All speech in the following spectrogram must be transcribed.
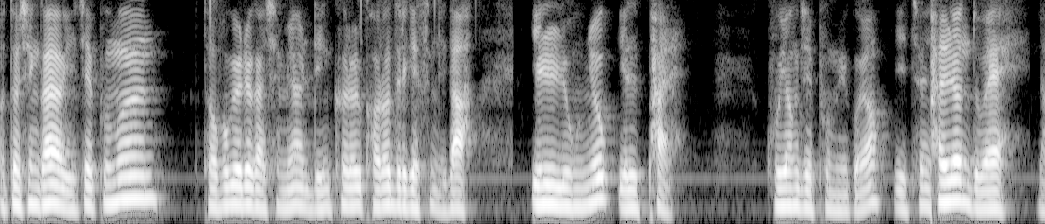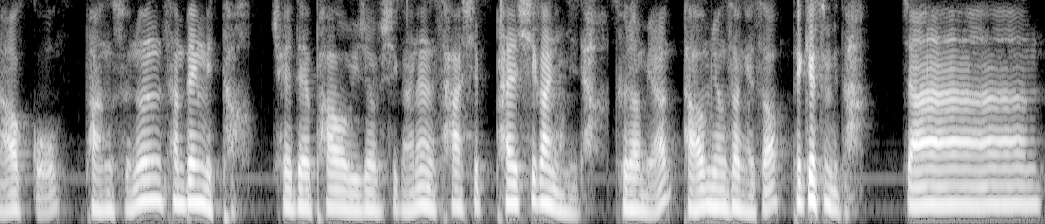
어떠신가요? 이 제품은 더보기를 가시면 링크를 걸어 드리겠습니다. 16618 구형 제품이고요. 2008년도에 나왔고 방수는 300m 최대 파워 유저 시간은 48시간입니다. 그러면 다음 영상에서 뵙겠습니다. 짠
